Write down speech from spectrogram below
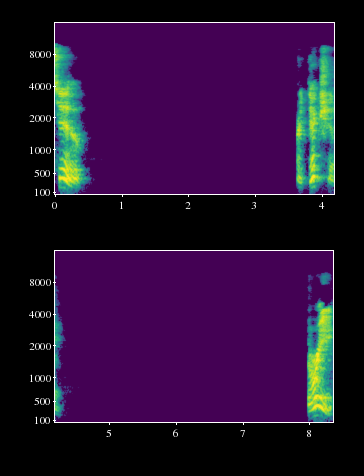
2, prediction, 3,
